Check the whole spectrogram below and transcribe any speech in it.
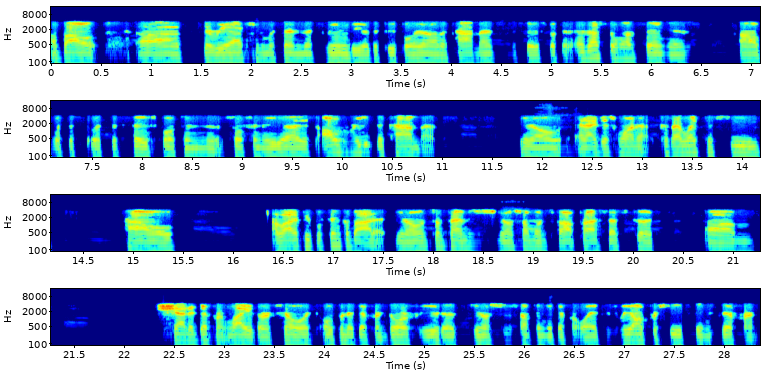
about uh, the reaction within the community or the people, you know, the comments, the Facebook, and that's the one thing is uh, with the with the Facebook and the social media is I'll read the comments, you know, and I just want to because I like to see how a lot of people think about it, you know, and sometimes you know someone's thought process could um, shed a different light or show it, open a different door for you to you know see something a different way because we all perceive things different.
